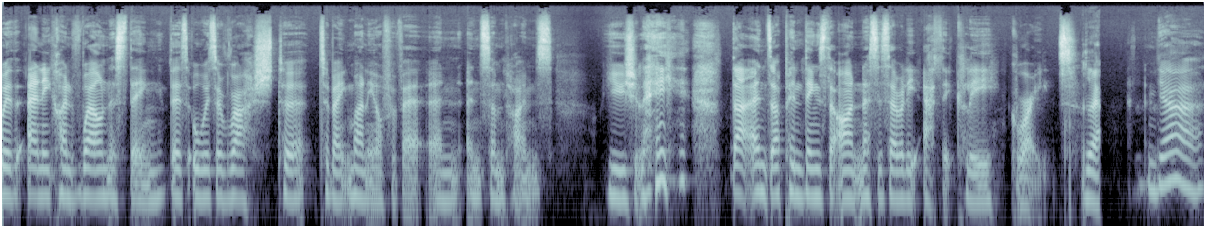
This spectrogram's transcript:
with any kind of wellness thing, there's always a rush to to make money off of it. And and sometimes usually that ends up in things that aren't necessarily ethically great. Yeah. Yeah,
